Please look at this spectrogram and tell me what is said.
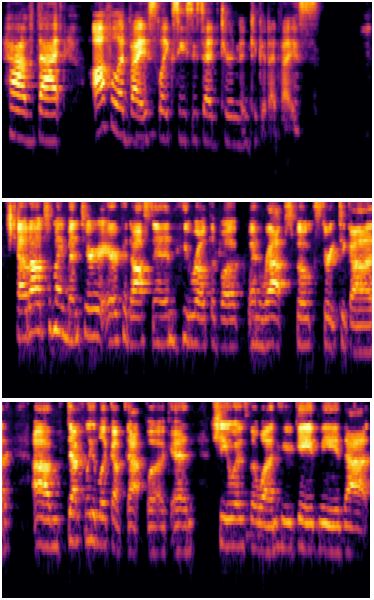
have that awful advice, like Cece said, turned into good advice. Shout out to my mentor, Erica Dawson, who wrote the book When Rap Spoke Straight to God. Um, definitely look up that book. And she was the one who gave me that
